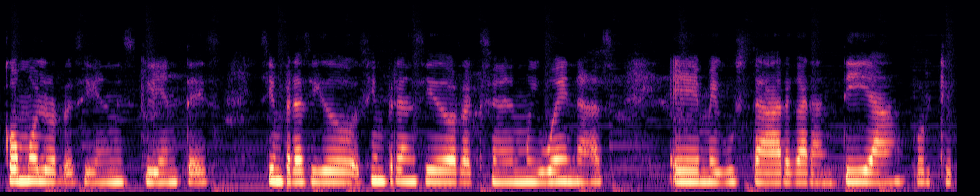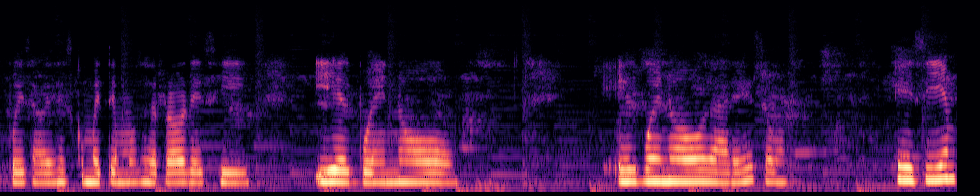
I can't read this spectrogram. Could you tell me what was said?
cómo los reciben mis clientes, siempre ha sido, siempre han sido reacciones muy buenas, eh, me gusta dar garantía porque pues a veces cometemos errores y, y es bueno, es bueno dar eso. Eh, sí, en,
